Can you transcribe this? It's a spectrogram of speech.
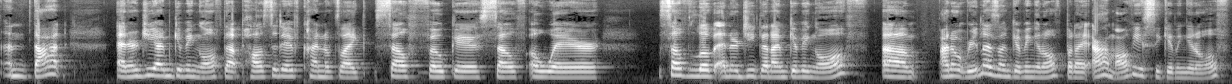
And that energy I'm giving off that positive kind of like self-focus self-aware self-love energy that I'm giving off um I don't realize I'm giving it off but I am obviously giving it off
